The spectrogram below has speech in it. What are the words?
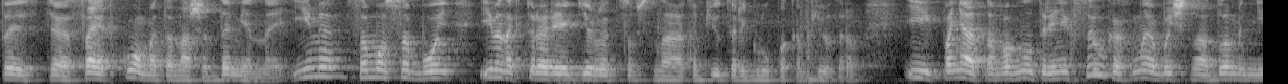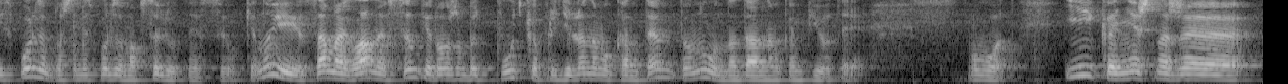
То есть э, сайт.com это наше доменное имя, само собой, имя, на которое реагирует, собственно, компьютер и группа компьютеров. И, понятно, во внутренних ссылках мы обычно домен не используем, потому что мы используем абсолютные ссылки. Ну и самое главное, в ссылке должен быть путь к определенному контенту, ну, на данном компьютере. Вот. И, конечно же,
